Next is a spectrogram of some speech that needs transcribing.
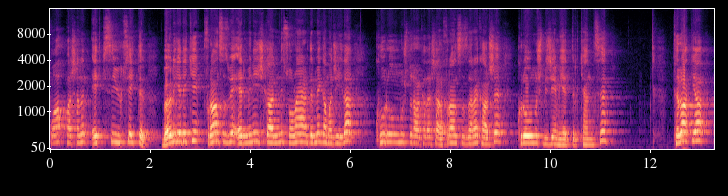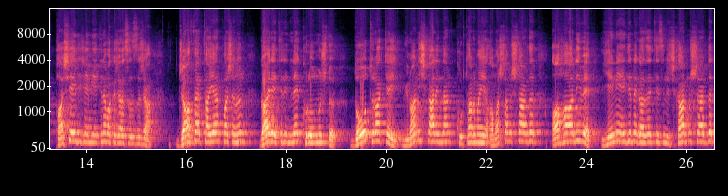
Fuat Paşa'nın etkisi yüksektir. Bölgedeki Fransız ve Ermeni işgalini sona erdirmek amacıyla kurulmuştur arkadaşlar. Fransızlara karşı kurulmuş bir cemiyettir kendisi. Trakya Paşaeli Cemiyeti'ne bakacağız hızlıca. Cafer Tayyar Paşa'nın gayretiyle kurulmuştur. Doğu Trakya'yı Yunan işgalinden kurtarmayı amaçlamışlardır. Ahali ve Yeni Edirne gazetesini çıkarmışlardır.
